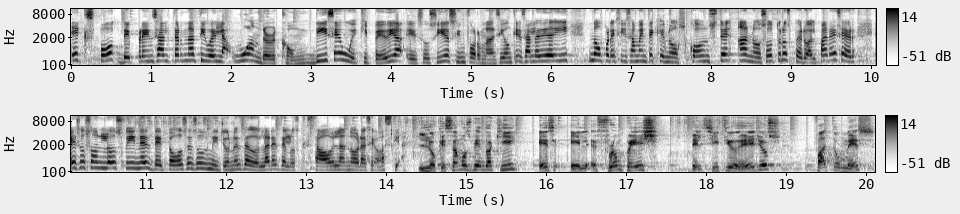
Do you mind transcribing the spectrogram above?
Expo de Prensa Alternativa y la WonderCon. Dice Wikipedia, eso sí es información que sale de ahí, no precisamente que nos conste a nosotros, pero al parecer esos son los fines de todos esos millones de dólares de los que estaba hablando ahora Sebastián. Lo que estamos viendo aquí es el front page del sitio de ellos. Falta un mes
